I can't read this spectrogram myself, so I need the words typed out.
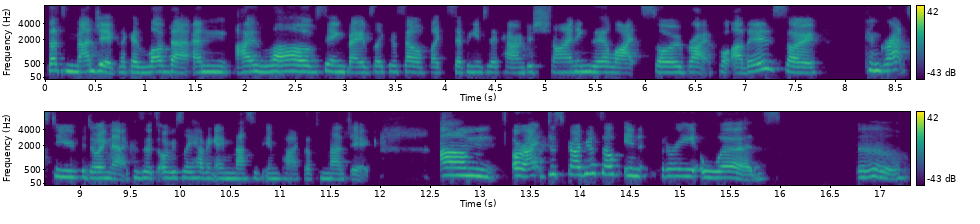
that's magic. Like I love that. And I love seeing babes like yourself, like stepping into their power and just shining their light so bright for others. So congrats to you for doing that because it's obviously having a massive impact. That's magic. Um, all right. Describe yourself in three words. Ooh,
